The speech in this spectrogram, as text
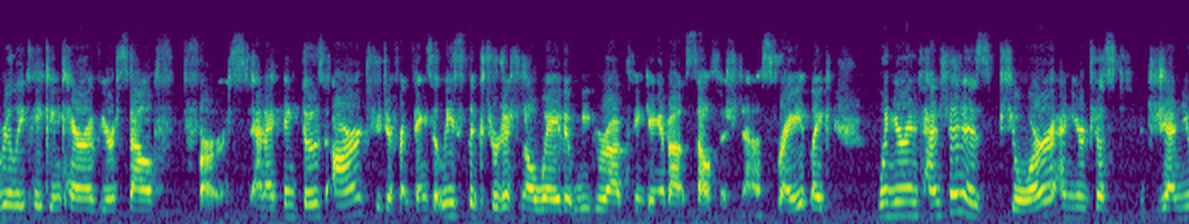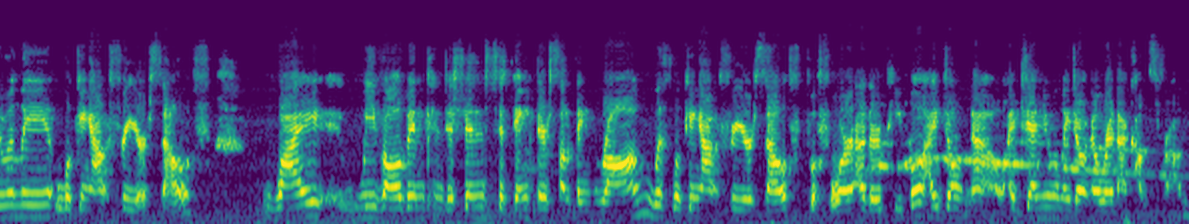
really taking care of yourself first. And I think those are two different things, at least the traditional way that we grew up thinking about selfishness, right? Like when your intention is pure and you're just genuinely looking out for yourself, why we've all been conditioned to think there's something wrong with looking out for yourself before other people, I don't know. I genuinely don't know where that comes from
